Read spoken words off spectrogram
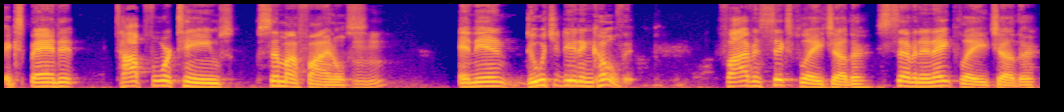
expand it, top four teams, semifinals, Mm-hmm. and then do what you did in COVID. Five and six play each other, seven and eight play each other,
